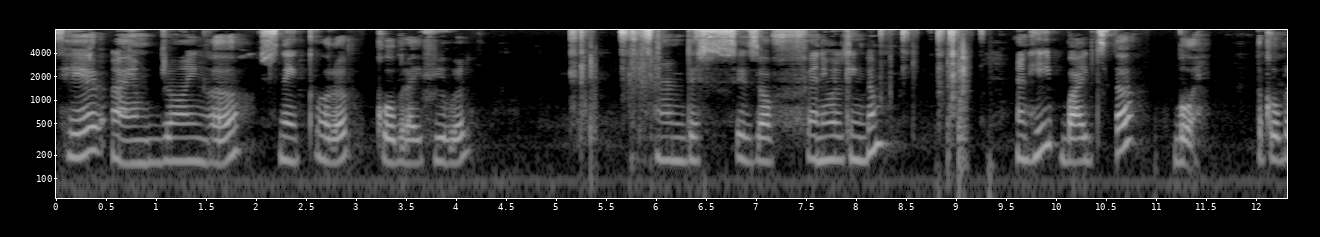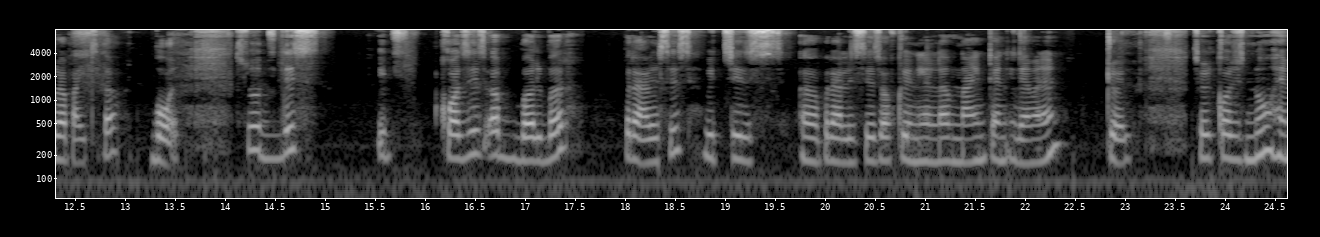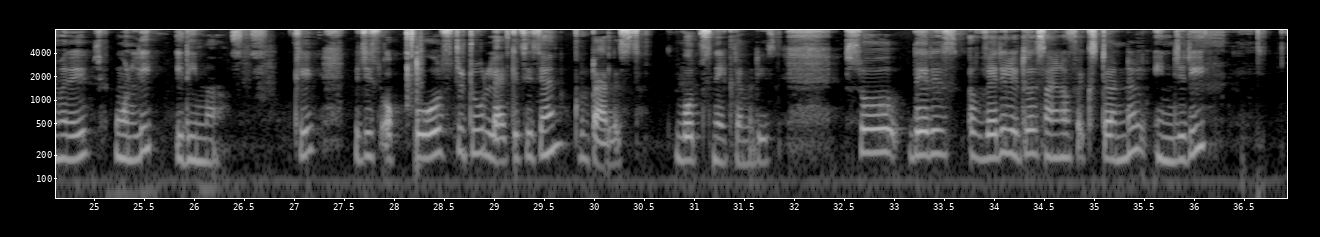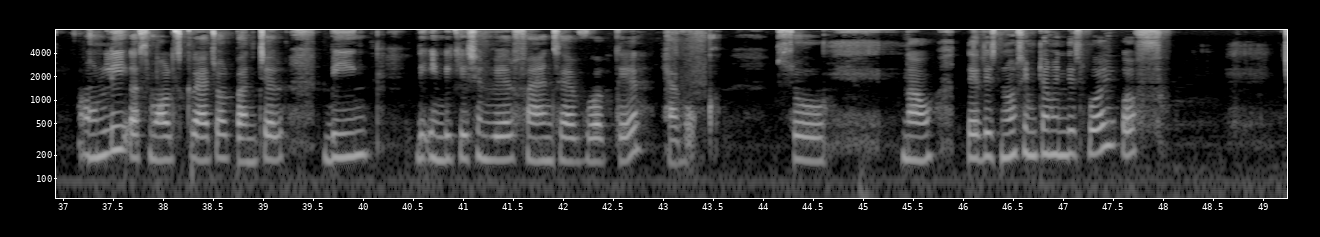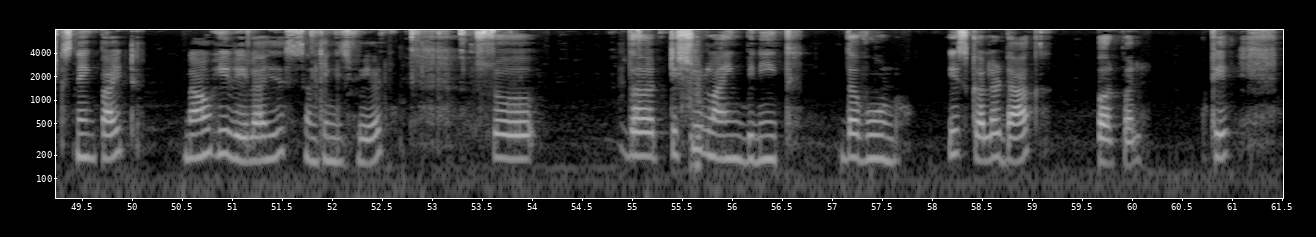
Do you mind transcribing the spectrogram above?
here i am drawing a snake or a cobra if you will. And this is of animal kingdom. And he bites the boy the cobra bites the boy. So this it causes a bulbar paralysis which is paralysis of cranial nerve 9 10 11 and 12 so it causes no hemorrhage only edema okay which is opposed to lachesis and crotalus both snake remedies. So there is a very little sign of external injury only a small scratch or puncture being the indication where fangs have worked their havoc. So now there is no symptom in this boy of snake bite. Now he realizes something is weird. So the tissue lying beneath the wound is color dark purple okay?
